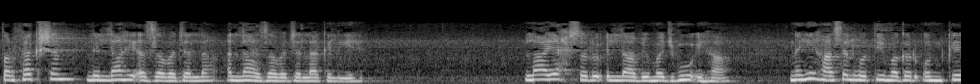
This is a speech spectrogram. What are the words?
پرفیکشن للہ عز و جل، اللہ عز و جل کے لیے ہے۔ لا يحصل الا بمجموعها نہیں حاصل ہوتی مگر ان کے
